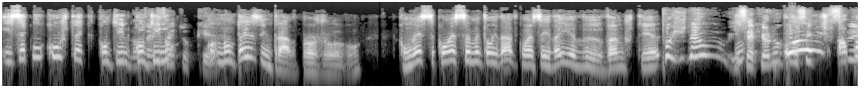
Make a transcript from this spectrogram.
Isso é que me custa, é que continuo, Não tens continuo, feito o quê? não tens entrado para o jogo com essa, com essa mentalidade, com essa ideia de vamos ter. Pois não, isso é que eu não consigo Pois, perceber.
